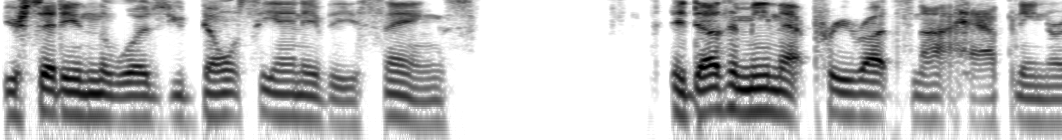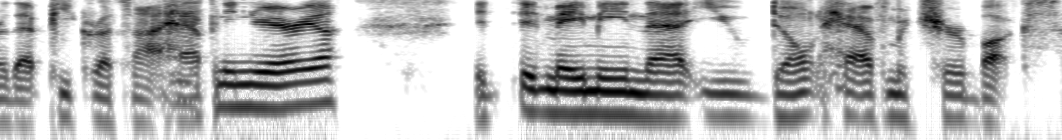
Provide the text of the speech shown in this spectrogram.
you're sitting in the woods you don't see any of these things. It doesn't mean that pre-rut's not happening or that peak rut's not happening in your area. It, it may mean that you don't have mature bucks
